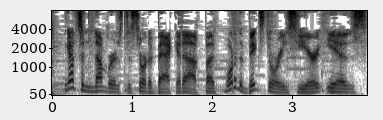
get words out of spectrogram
We got some numbers to sort of back it up, but one of the big stories here is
